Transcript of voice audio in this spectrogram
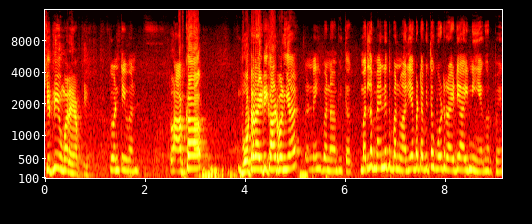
कितनी उम्र है आपकी? ट्वेंटी वन तो आपका वोटर आईडी कार्ड बन गया है? सर नहीं बना अभी तक। मतलब मैंने तो बनवा लिया बट अभी तक वोटर आईडी आई नहीं है घर पे।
